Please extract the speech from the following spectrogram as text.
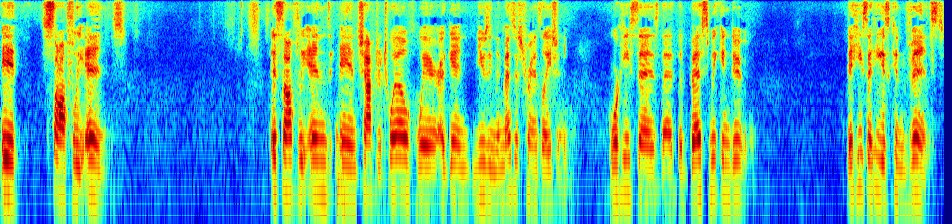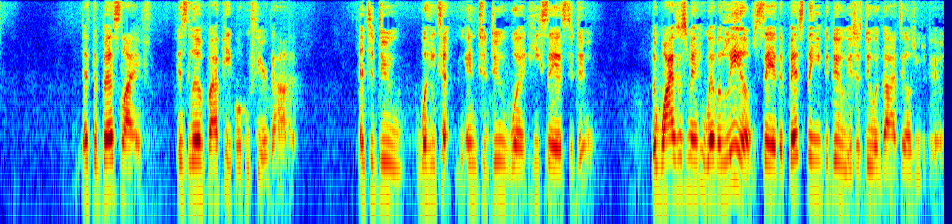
it softly ends. It softly ends in chapter 12, where again, using the message translation, where he says that the best we can do, that he said he is convinced that the best life is lived by people who fear God and to do what he, te- and to do what he says to do. The wisest man who ever lived said the best thing you could do is just do what God tells you to do.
